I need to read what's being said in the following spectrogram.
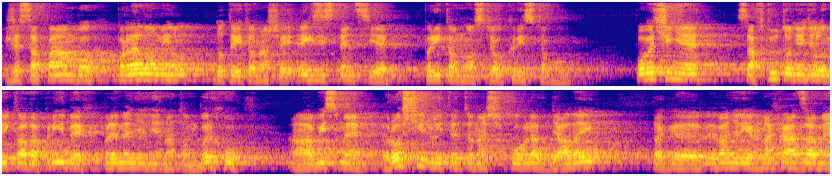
že sa Pán Boh prelomil do tejto našej existencie prítomnosťou Kristovou. Po väčšine sa v túto nedelu vyklada príbeh premenenia na tom vrchu, a aby sme rozšírili tento náš pohľad ďalej, tak e, v Evangeliách nachádzame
